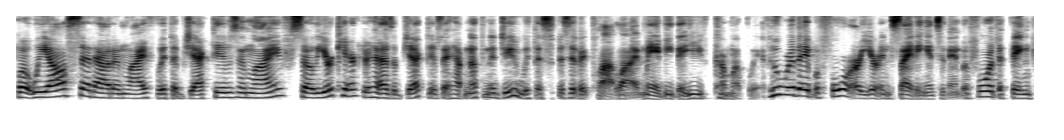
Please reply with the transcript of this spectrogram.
but we all set out in life with objectives in life. So your character has objectives that have nothing to do with a specific plot line, maybe that you've come up with. Who were they before your inciting incident, before the thing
